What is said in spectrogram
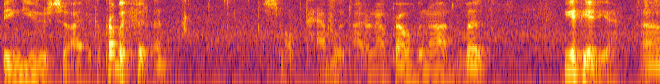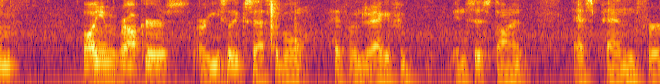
being used. So I could probably fit a small tablet. I don't know. Probably not. But you get the idea. Um, volume rockers are easily accessible. Headphone jack if you insist on it. S Pen for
